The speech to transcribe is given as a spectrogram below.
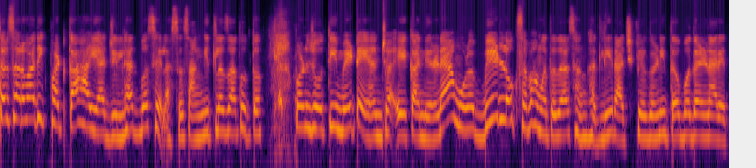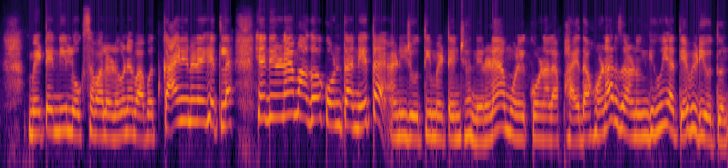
तर सर्वाधिक फटका हा या जिल्ह्यात बसेल असं सांगितलं जात होतं. पण ज्योती मेटे यांच्या एका निर्णयामुळे बीड लोकसभा मतदारसंघातली राजकीय गणितं बदलणार आहेत. मेटेंनी लोकसभा लढवण्याबाबत काय निर्णय घेतलाय? या निर्णयामागं कोणता नेता आहे आणि ज्योती मेटेंच्या निर्णयामुळे कोणाला फायदा होणार जाणून घेऊयात या व्हिडिओतून.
